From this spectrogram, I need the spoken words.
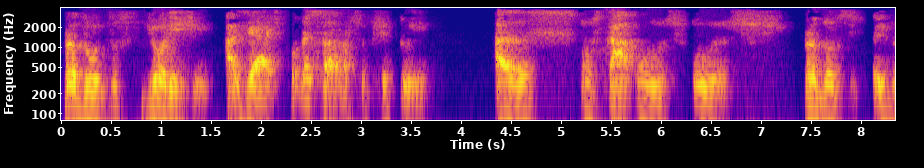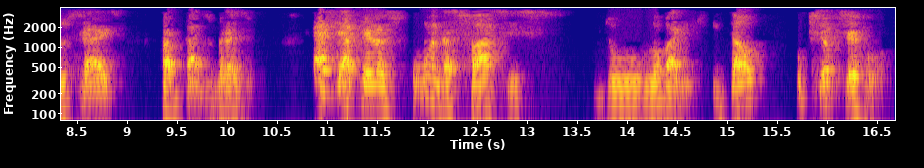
produtos de origem asiática começaram a substituir as, os, carros, os produtos industriais fabricados no Brasil. Essa é apenas uma das faces do globalismo. Então, o que se observou?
